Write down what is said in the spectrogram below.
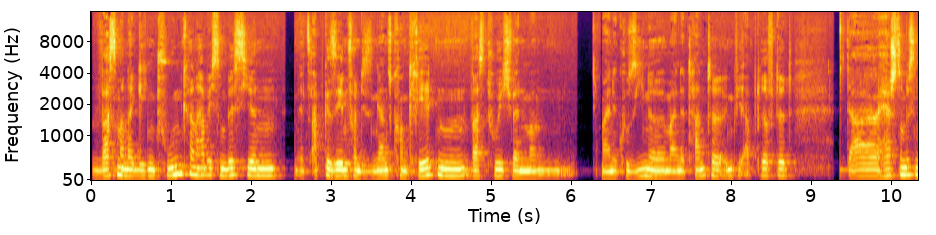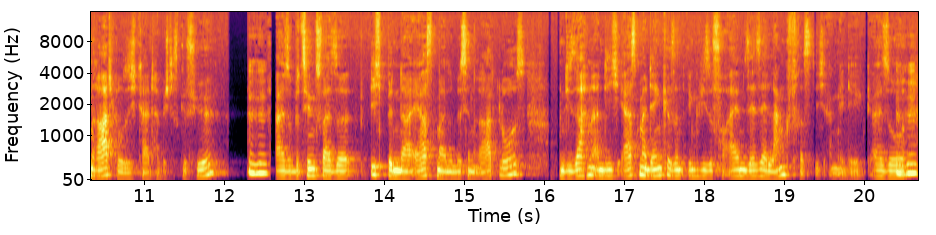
was man dagegen tun kann, habe ich so ein bisschen, jetzt abgesehen von diesen ganz konkreten, was tue ich, wenn man meine Cousine, meine Tante irgendwie abdriftet, da herrscht so ein bisschen Ratlosigkeit, habe ich das Gefühl. Mhm. Also beziehungsweise ich bin da erstmal so ein bisschen ratlos. Und die Sachen, an die ich erstmal denke, sind irgendwie so vor allem sehr, sehr langfristig angelegt. Also mhm.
